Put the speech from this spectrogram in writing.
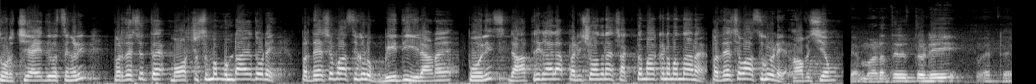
തുടർച്ചയായ ദിവസങ്ങളിൽ പ്രദേശത്ത് മോഷണശ്രമം ഉണ്ടായതോടെ പ്രദേശവാസികളും ഭീതിയിലാണ്. പോലീസ് രാത്രികാല പരിശോധന ശക്തമാക്കണമെന്നാണ് പ്രദേശവാസികളുടെ ആവശ്യം. മഠത്തിൽ തൊടി മറ്റേ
